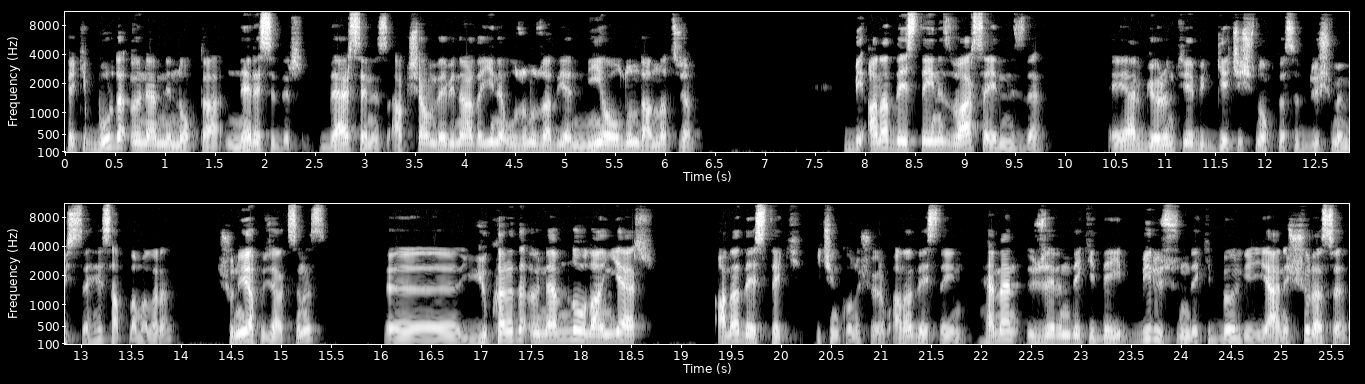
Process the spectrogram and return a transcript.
Peki burada önemli nokta neresidir derseniz akşam webinarda yine uzun uzadıya niye olduğunu da anlatacağım. Bir ana desteğiniz varsa elinizde eğer görüntüye bir geçiş noktası düşmemişse hesaplamalara şunu yapacaksınız. Ee, yukarıda önemli olan yer ana destek için konuşuyorum. Ana desteğin hemen üzerindeki değil bir üstündeki bölgeyi yani şurası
